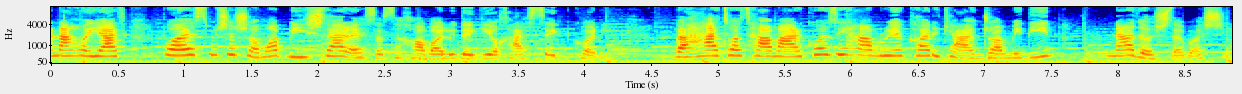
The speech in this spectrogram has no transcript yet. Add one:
نهایت باعث میشه شما بیشتر احساس خوابالودگی و خستگی کنید و حتی تمرکزی هم روی کاری که انجام میدین نداشته باشید.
